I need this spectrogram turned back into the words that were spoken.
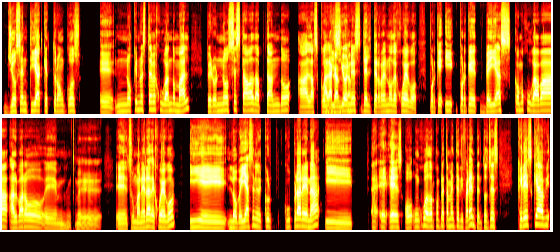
yo sentía que Troncos, eh, no que no estaba jugando mal, pero no se estaba adaptando a las condiciones del terreno de juego. Porque, y, porque veías cómo jugaba Álvaro em, eh, eh, su manera de juego y lo veías en el Cupra Arena y es un jugador completamente diferente. Entonces, ¿crees que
